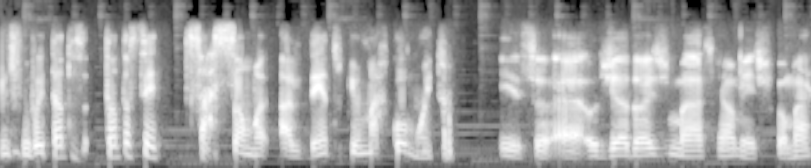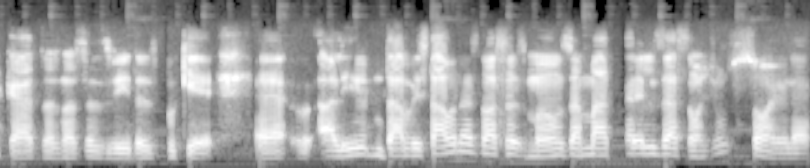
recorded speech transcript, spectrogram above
enfim, foi tanta, tanta sensação ali dentro que me marcou muito. Isso, é, o dia 2 de março realmente ficou marcado nas nossas vidas, porque é, ali tava, estava nas nossas mãos a materialização de um sonho, né?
